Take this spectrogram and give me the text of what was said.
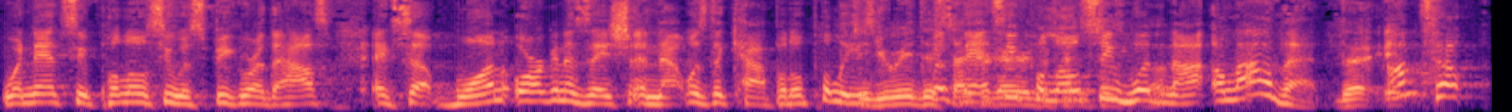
when Nancy Pelosi was Speaker of the House, except one organization, and that was the Capitol Police. Did you read the Nancy Secretary of Pelosi would book? not allow that. The- I'm, tell-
